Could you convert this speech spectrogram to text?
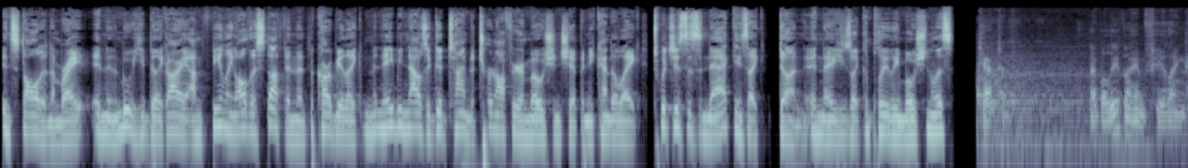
installed in him, right? And in the movie, he'd be like, "All right, I'm feeling all this stuff," and then Picard would be like, "Maybe now's a good time to turn off your emotion chip." And he kind of like twitches his neck, and he's like, "Done," and then he's like completely motionless. Captain, I believe I am feeling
